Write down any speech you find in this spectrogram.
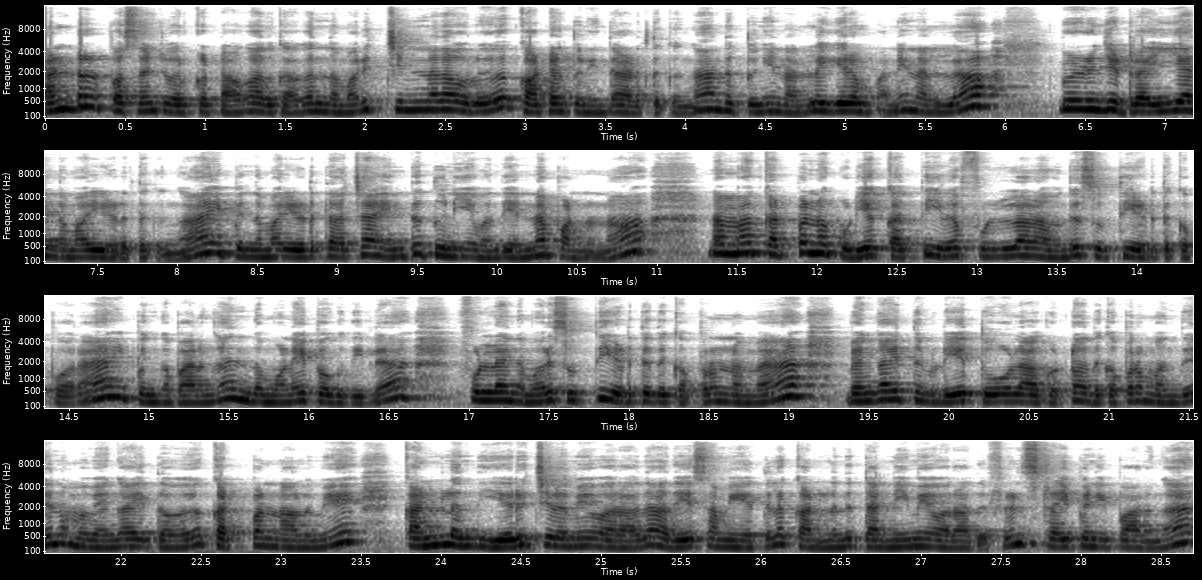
ஹண்ட்ரட் பர்சன்ட் ஒர்க் அவுட் ஆகும். அதுக்காக இந்த மாதிரி சின்னதாக ஒரு காட்டன் துணி தான் எடுத்துக்கோங்க. அந்த துணியை நல்லா ஈரம் பண்ணி நல்லா பிழிஞ்சு ட்ரையாக இந்த மாதிரி எடுத்துக்கோங்க. இப்போ இந்த மாதிரி எடுத்தாச்சா இந்த துணியை வந்து என்ன பண்ணுன்னா நம்ம கட் பண்ணக்கூடிய கத்தியில் ஃபுல்லாக நான் வந்து சுற்றி எடுத்துக்க போகிறேன் இப்போ இங்கே பாருங்கள் இந்த முனைப்பகுதியில் ஃபுல்லாக இந்த மாதிரி சுற்றி எடுத்ததுக்கப்புறம் நம்ம வெங்காயத்தினுடைய தோலாகட்டும் அதுக்கப்புறம் வந்து நம்ம வெங்காயத்தை கட் பண்ணாலுமே கண்ணிலேருந்து எரிச்சலுமே வராது. அதே சமயத்தில் கண்ணிலேருந்து தண்ணியுமே வராது. ஃப்ரெண்ட்ஸ் ட்ரை பண்ணி பாருங்கள்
